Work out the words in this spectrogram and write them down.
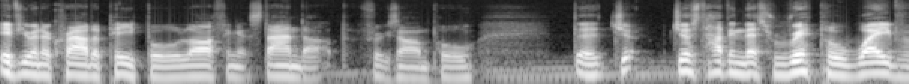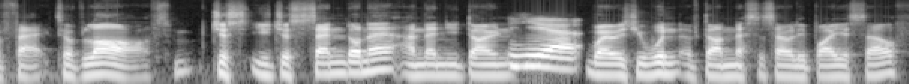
if you're in a crowd of people laughing at stand up, for example, the ju- just having this ripple wave effect of laughs, just you just send on it and then you don't. Yeah, Whereas you wouldn't have done necessarily by yourself.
